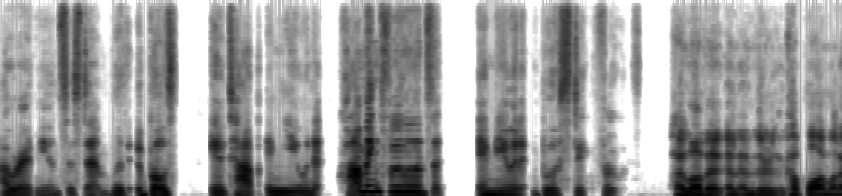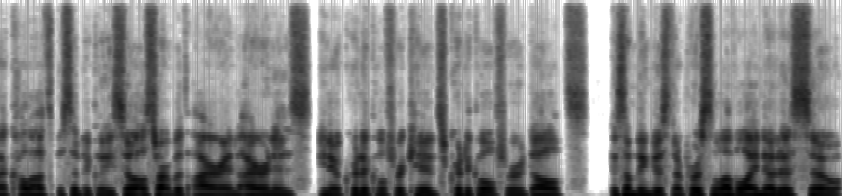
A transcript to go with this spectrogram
our immune system with both top immune calming foods, immune boosting foods. I love it. And, and there's a couple I want to call out specifically. So I'll start with iron. Iron is, you know, critical for kids, critical for adults. It's something just on a personal level I notice. So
